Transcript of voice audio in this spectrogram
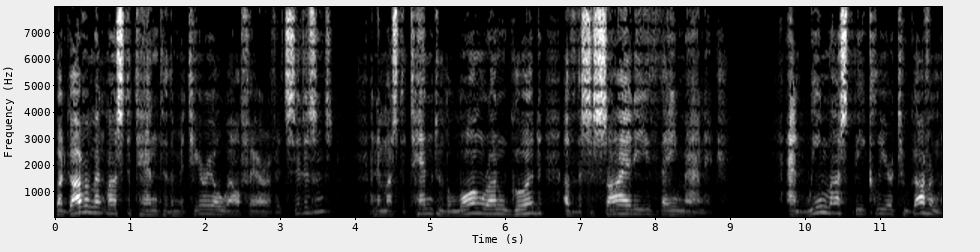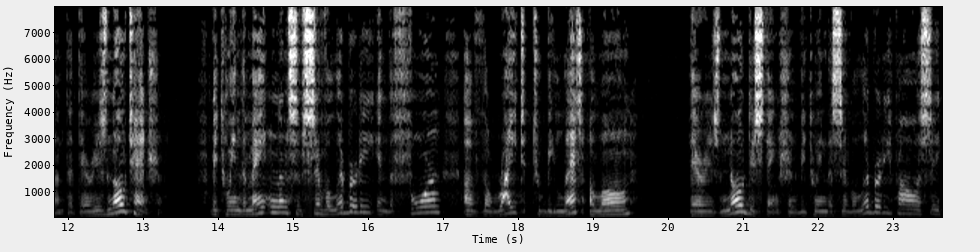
But government must attend to the material welfare of its citizens and they must attend to the long run good of the society they manage. And we must be clear to government that there is no tension between the maintenance of civil liberty in the form of the right to be let alone. There is no distinction between the civil liberty policy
